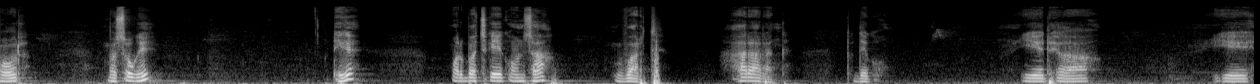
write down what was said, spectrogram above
और बस हो गए? ठीक है? और बच गए कौन सा? वर्थ। हरा रंग। तो देखो ये रहा ये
